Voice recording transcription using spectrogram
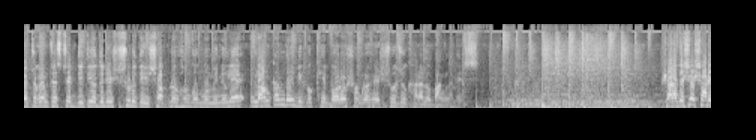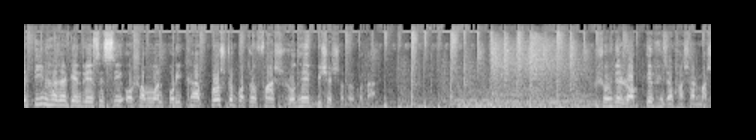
চট্টগ্রাম টেস্টের দ্বিতীয় দিনের শুরুতেই স্বপ্নভঙ্গ মুমিনুলের লঙ্কানদের বিপক্ষে বড় সংগ্রহের সুযোগ হারালো বাংলাদেশ। সারা দেশে সাড়ে তিন হাজার কেন্দ্রে এসএসসি ও সমমান পরীক্ষা, প্রশ্নপত্র, ফাঁস, রোধে বিশেষ সতর্কতা। শহীদের রক্তে ভেজা ভাষার মাস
